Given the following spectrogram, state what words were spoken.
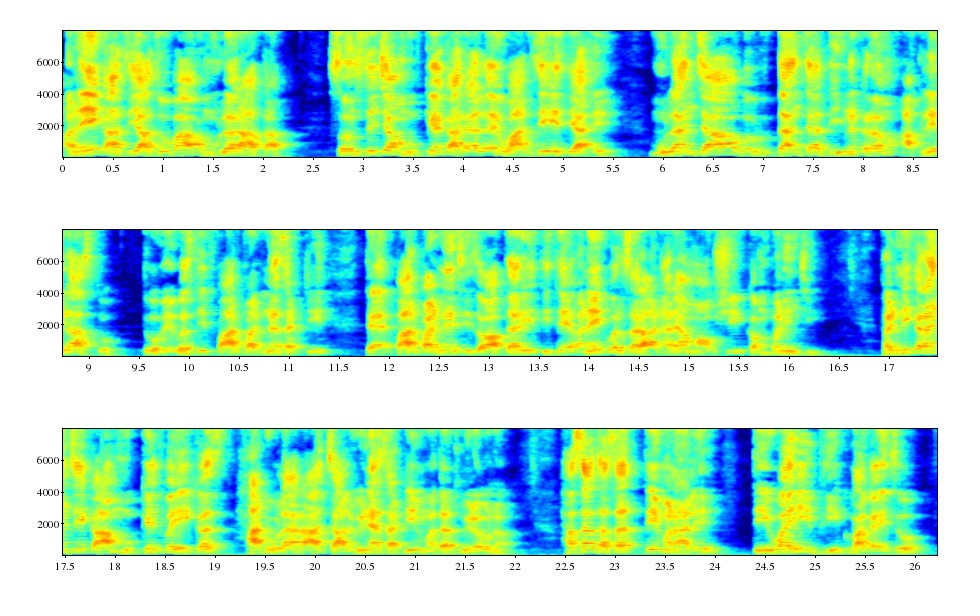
अनेक आजी आजोबा मुलं राहतात. संस्थेच्या मुख्य कार्यालय वारजे येथे आहे. मुलांच्या व वृद्धांचा दिनक्रम आखलेला असतो. तो व्यवस्थित पार पाडण्यासाठी त्या पार पाडण्याची जबाबदारी तिथे अनेक वर्ष राहणाऱ्या मावशी कंपनींची. फडणीकरांचे काम मुख्यत्वे एकच हा डोलारा चालविण्यासाठी मदत मिळवणं. हसत हसत ते म्हणाले तेव्हाही भीक मागायचो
